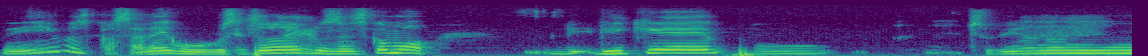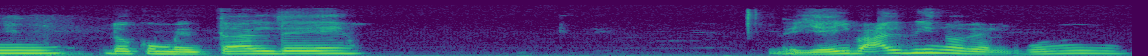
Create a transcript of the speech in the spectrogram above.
Sí, pues cosa de gusto, este, pues es como, vi, que mm, subieron un documental de de J Balvin o de algún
